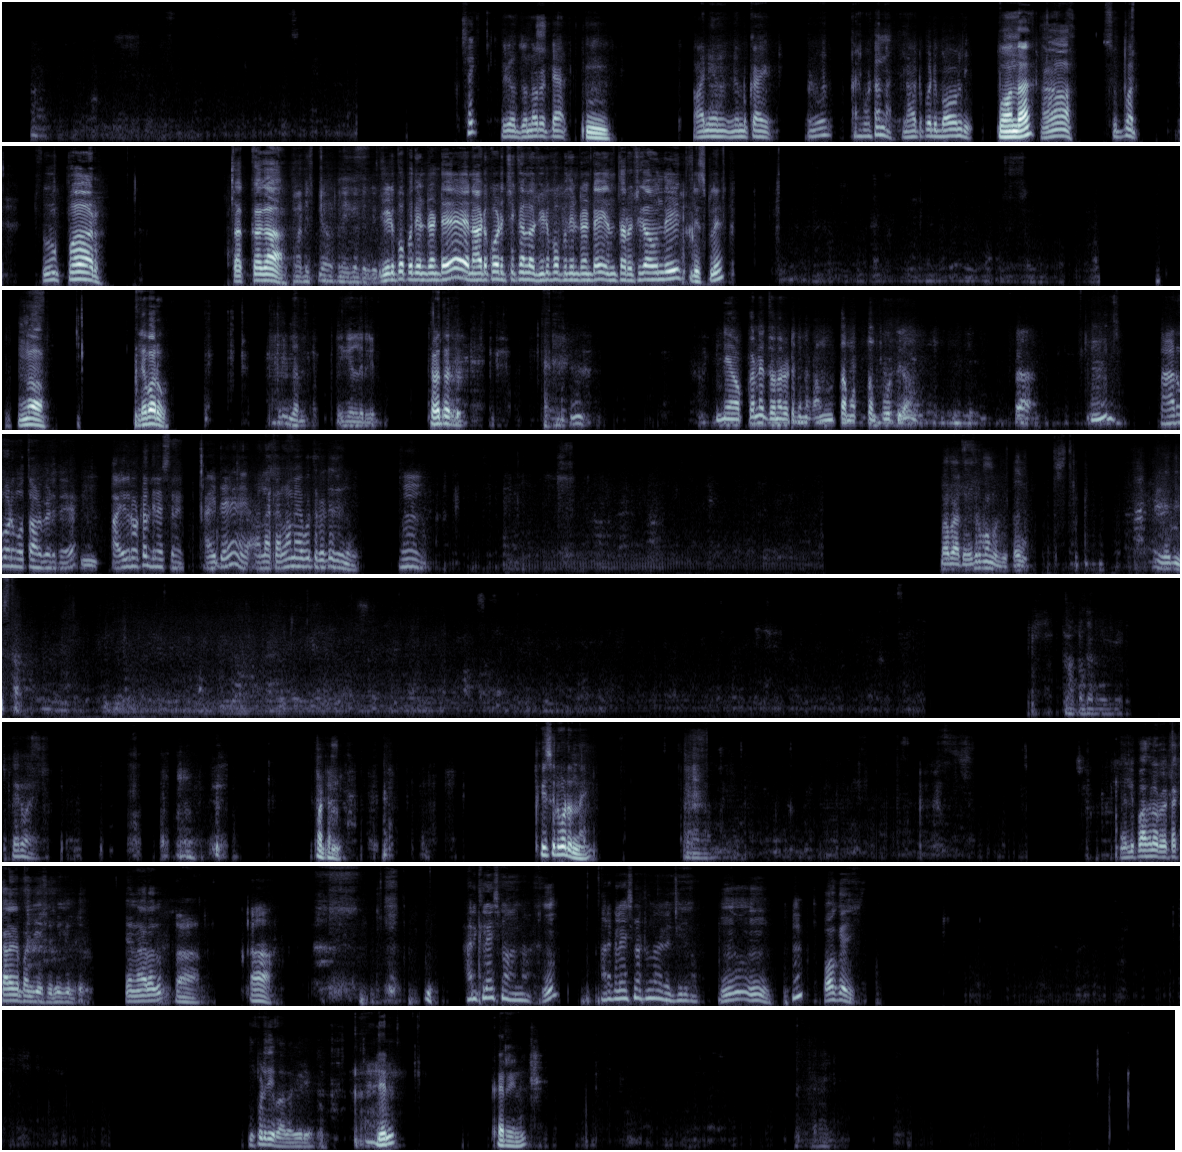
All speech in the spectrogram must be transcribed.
జొన్న రొట్టె. ఆనియన్ నిమ్మకాయ నాటుకోడి బాగుంది. బాగుందా? ఆ, సూపర్. సూపర్. చక్కగా. జీడిపప్పు తింటుంటే నాటుకోడి చికెన్లో జీడిపప్పు తింటుంటే ఎంత రుచిగా ఉంది? డిస్ప్లే? లివరు. నేను ఒక్కనే జొన్న రొట్టె తిన్నాను అంత మొత్తం పూర్తిగా మ్మ్. నాటుకోడి మొత్తం ఆడ పెడితే. ఐదు రొట్టెలు తినేస్తాను అయితే అలా కళ్ళం లేకపోతే రొట్టె తిందాం బాబా అటు ఎదురు చెప్పు. ఏది ఇస్తా పట్టండి. పీసులు కూడా ఉన్నాయి. నెల్లిపాకలో రొట్టె కాలని పని చేసి మిగిలితే నేను నారాజు? అరకిలేసిన అన్న. ఉమ్? అరకిలేసినట్టున్నది కదా. మ్మ్? ఓకే ఇప్పుడు తీ బాబా వీడియో. దెన్? కర్రీని?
